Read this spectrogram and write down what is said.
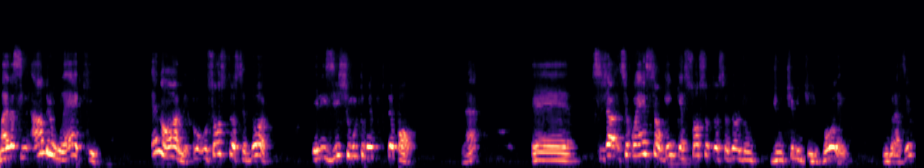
Mas, assim, abre um leque enorme. O sócio torcedor ele existe muito bem no futebol, né? É, você, já, você conhece alguém que é sócio torcedor de um, de um time de vôlei no Brasil?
